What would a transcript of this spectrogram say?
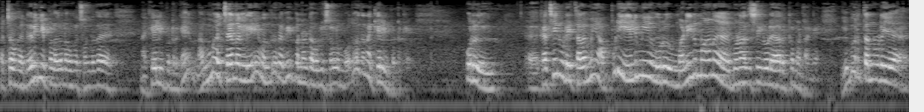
மற்றவங்க நெருங்கி பழகுனவங்க சொன்னதை நான் கேள்விப்பட்டிருக்கேன். நம்ம சேனல்லையே வந்து ரவி பன்னட் அவர்கள் சொல்லும்போது அதை நான் கேள்விப்பட்டிருக்கேன். ஒரு கட்சியினுடைய தலைமை அப்படி எளிமையை ஒரு மலினமான குணாதிசயங்களோட யாரும் இருக்க மாட்டாங்க. இவர் தன்னுடைய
